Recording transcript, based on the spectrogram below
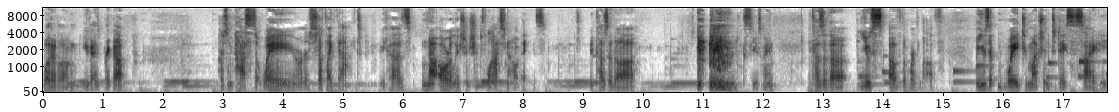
Whether alone you guys break up, person passes away, or stuff like that. Because not all relationships last nowadays. Because of the. excuse me. Because of the use of the word love. We use it way too much in today's society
